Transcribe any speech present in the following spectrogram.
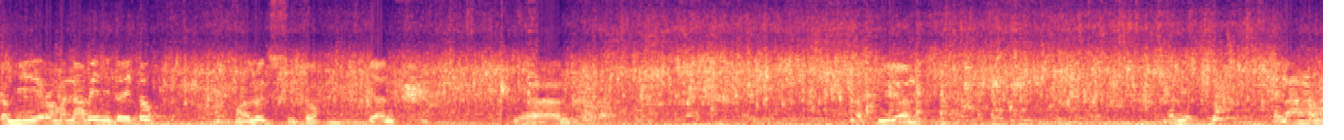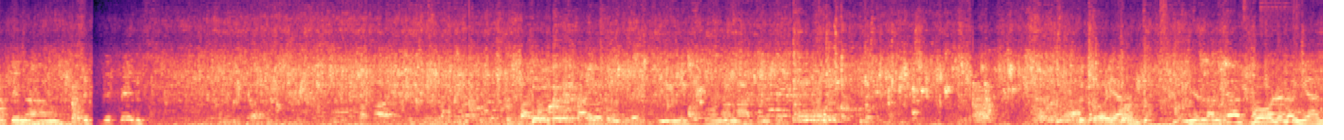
kameraman namin. Ito, ito. Mga lods, ito. Yan. Yan. At ngayon, kailangan natin ng self-defense. Baka, baka naman tayo, minix muna natin ito. Totoo yan. Yan lang yan. Bola lang yan.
